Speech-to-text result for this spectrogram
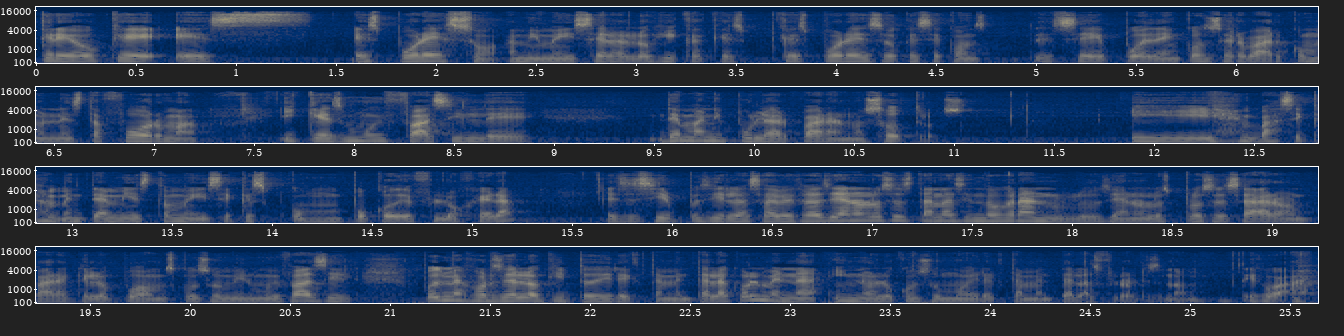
creo que es, es por eso, a mí me dice la lógica que es, que es por eso que se, se pueden conservar como en esta forma y que es muy fácil de, de manipular para nosotros y básicamente a mí esto me dice que es como un poco de flojera. Es decir, pues si las abejas ya no los están haciendo gránulos, ya no los procesaron para que lo podamos consumir muy fácil, pues mejor se lo quito directamente a la colmena y no lo consumo directamente a las flores, ¿no? Digo, ah,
